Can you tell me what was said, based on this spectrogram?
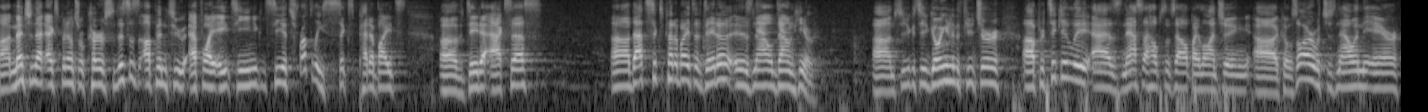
Uh, mentioned that exponential curve. So this is up into FY18. You can see it's roughly six petabytes of data access. Uh, that six petabytes of data is now down here. Um, so you can see going into the future, uh, particularly as NASA helps us out by launching uh, GOES-R, which is now in the air,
